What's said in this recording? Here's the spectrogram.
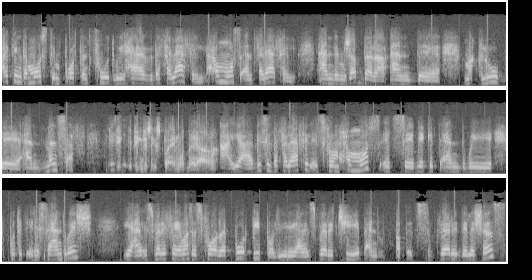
I think the most important food we have the falafel, hummus and falafel, and mjaddara and uh, maklub and mansaf. This if you can just explain what they are. Ah, yeah, this is the falafel. It's from hummus. It's uh, make it and we put it in a sandwich. Yeah, it's very famous. It's for uh, poor people. Yeah, it's very cheap and but it's very delicious.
